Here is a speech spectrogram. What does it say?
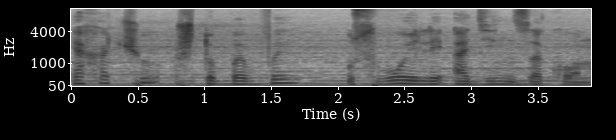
я хочу, чтобы вы усвоили один закон.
